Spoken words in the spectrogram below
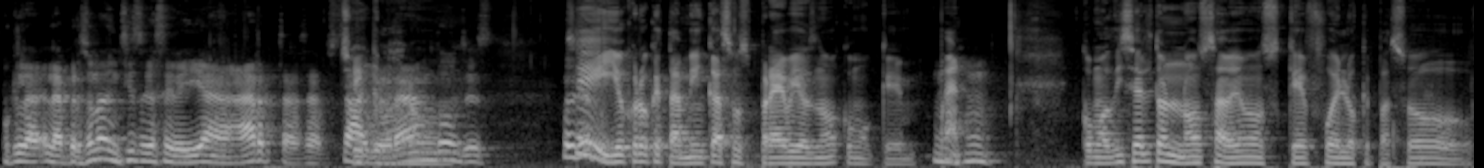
Porque la, la persona, insisto, ya se veía harta, o sea, estaba llorando, entonces... pues, sí, yo creo que también casos previos, ¿no? Como que, bueno, como dice Elton, no sabemos qué fue lo que pasó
